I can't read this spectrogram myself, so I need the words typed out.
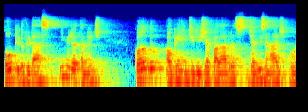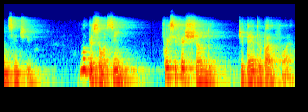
ou que duvidasse imediatamente quando alguém lhe dirigia palavras de amizade ou incentivo. Uma pessoa assim foi se fechando de dentro para fora.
